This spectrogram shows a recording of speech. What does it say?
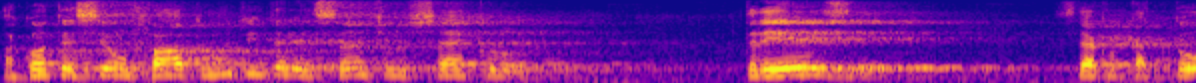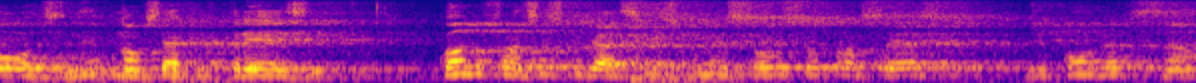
Aconteceu um fato muito interessante no século 13, século XIV, né? não, século XIII, quando Francisco de Assis começou o seu processo de conversão.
